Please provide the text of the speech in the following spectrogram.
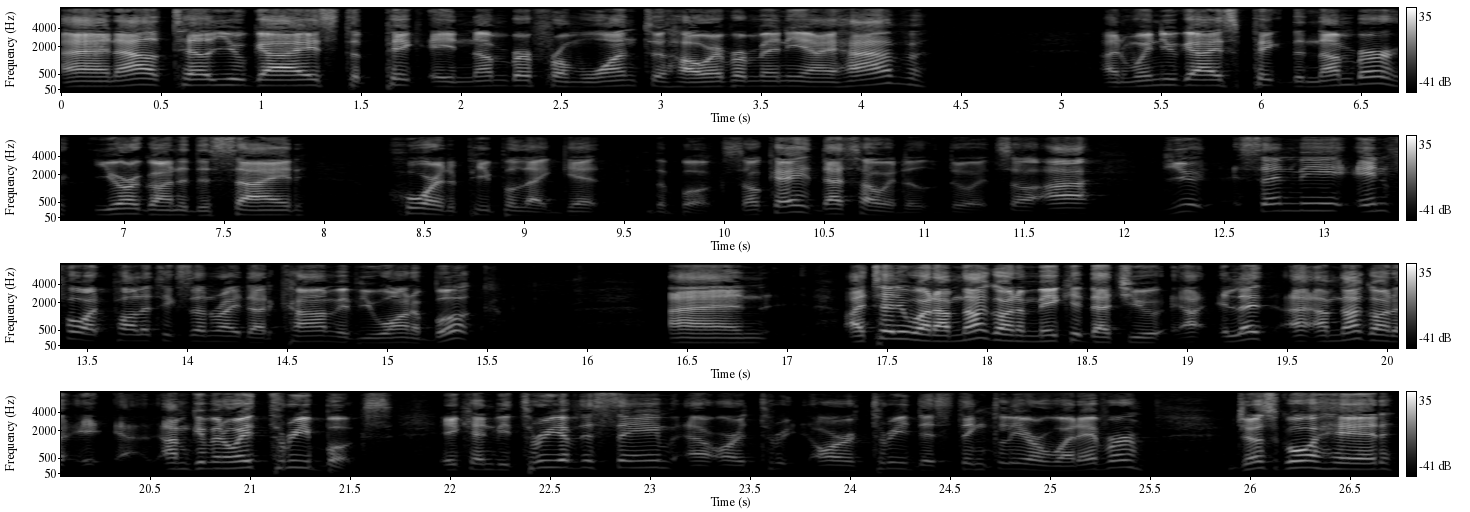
And I'll tell you guys to pick a number from one to however many I have. And when you guys pick the number, you're going to decide who are the people that get the books. Okay? That's how it'll do it. So uh, you send me info at politicsdoneright.com if you want a book. And I tell you what, I'm not going to make it that you. Uh, let, I'm not going to. I'm giving away three books. It can be three of the same uh, or three or three distinctly or whatever. Just go ahead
